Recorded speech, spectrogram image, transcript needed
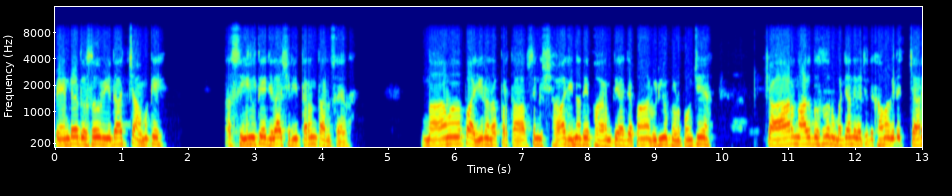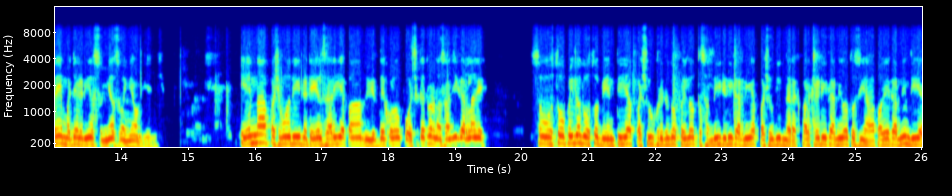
ਪਿੰਡ ਦੋਸਤੋ ਵੀਰ ਦਾ ਝਮਕੇ, ਤਹਿਸੀਲ ਤੇ ਜ਼ਿਲ੍ਹਾ ਸ਼੍ਰੀ ਤਰਨਤਾਰਨ ਸਾਹਿਬ। ਨਾਮ ਭਾਜੀ ਹੋਰਾਂ ਦਾ ਪ੍ਰਤਾਪ ਸਿੰਘ ਸ਼ਾਹ ਜਿਨ੍ਹਾਂ ਦੇ ਫਾਰਮ ਤੇ ਅੱਜ ਆਪਾਂ ਵੀਡੀਓ ਬਣਾਉਣ ਪਹੁੰਚੇ ਹਾਂ। ਚਾਰ ਨਾਗ ਦੋਸਤੋ ਤੁਹਾਨੂੰ ਮੱਝਾਂ ਦੇ ਵਿੱਚ ਦਿਖਾਵਾਂਗੇ ਤੇ ਚਾਰੇ ਮੱਝਾਂ ਜਿਹੜੀਆਂ ਸੂਈਆਂ ਸਵਾਈਆਂ ਹੋਣਗੀਆਂ ਜੀ। ਇਹਨਾਂ ਪਸ਼ੂਆਂ ਦੀ ਡਿਟੇਲ ਸਾਰੀ ਆਪਾਂ ਵੀਰ ਦੇ ਕੋਲੋਂ ਪੁੱਛ ਕੇ ਤੁਹਾਡੇ ਨਾਲ ਸਾਂਝੀ ਕਰ ਲਾਂਗੇ। ਸੋ ਉਸ ਤੋਂ ਪਹਿਲਾਂ ਦੋਸਤੋ ਬੇਨਤੀ ਆ ਪਸ਼ੂ ਖਰੀਦਣ ਤੋਂ ਪਹਿਲਾਂ ਤਸੱਲੀ ਜਿਹੜੀ ਕਰਨੀ ਆ ਪਸ਼ੂ ਦੀ ਨਰਖ ਪਰਖ ਜਿਹੜੀ ਕਰਨੀ ਉਹ ਤੁਸੀਂ ਆਪ ਆਗੇ ਕਰਨੀ ਹੁੰਦੀ ਆ।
